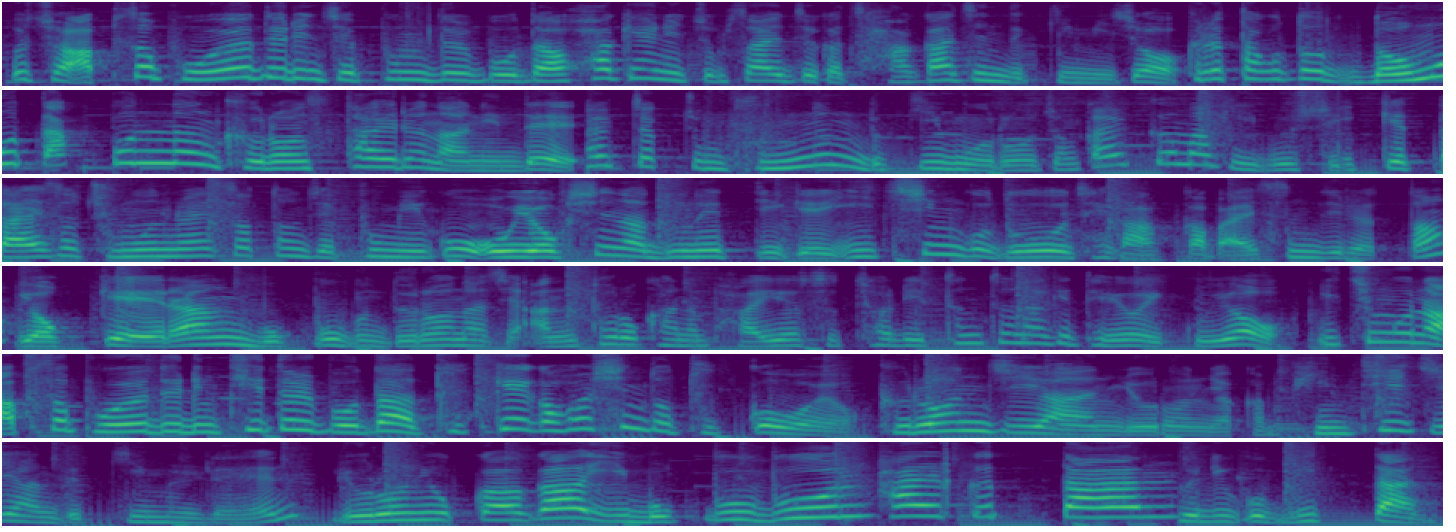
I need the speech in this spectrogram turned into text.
그렇죠. 앞서 보여드린 제품들보다 확연히 좀 사이즈가 작아진 느낌이죠. 그렇다고 또 너무 딱 붙는 그런 스타일은 아닌데 살짝 좀 붙는 느낌으로 좀 깔끔하게 입을 수 있겠다 해서 주문을 했었던 제품이고 오, 역시나 눈에 띄게 이 친구도 제가 아까 말씀드렸던 어깨랑 목 부분 늘어나지 않도록 하는 바이어스 처리 튼튼하게 되어 있고요. 이 친구는 앞서 보여드린 티들보다 두께가 훨씬 더 두꺼워요. 그런지한 이런 약간 빈티지한 느낌을 낸 이런 효과가 이 목 부분, 팔 끝단 그리고 밑단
